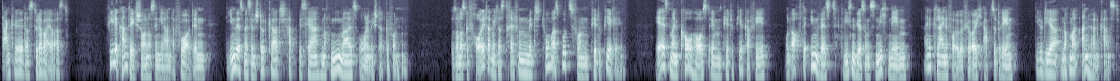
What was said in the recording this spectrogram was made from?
danke, dass du dabei warst. Viele kannte ich schon aus den Jahren davor, denn die Investmesse in Stuttgart hat bisher noch niemals ohne mich stattgefunden. Besonders gefreut hat mich das Treffen mit Thomas Butz von Peer-to-Peer Game. Er ist mein Co-Host im Peer-to-Peer Café und auch auf der Invest ließen wir es uns nicht nehmen, eine kleine Folge für euch abzudrehen, die du dir nochmal anhören kannst.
